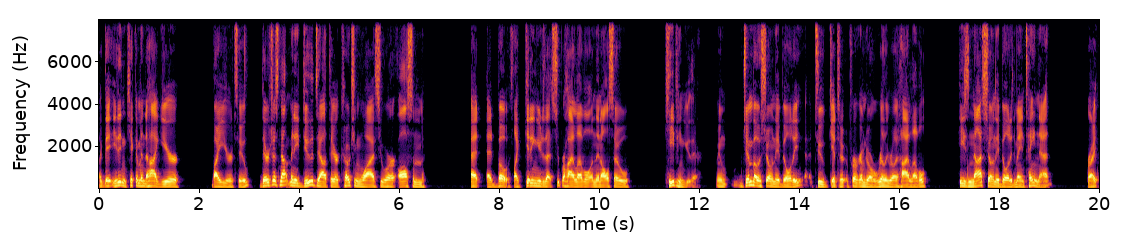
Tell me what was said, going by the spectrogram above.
Like they, he didn't kick him into high gear by year two. There's just not many dudes out there coaching wise who are awesome at at both, like getting you to that super high level and then also keeping you there. I mean, Jimbo's shown the ability to get to a program to a really, really high level. He's not shown the ability to maintain that, right?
